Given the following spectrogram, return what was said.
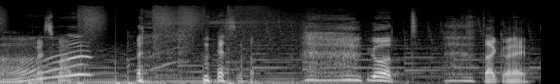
ah. Med smör. Gott. Tack och hej.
